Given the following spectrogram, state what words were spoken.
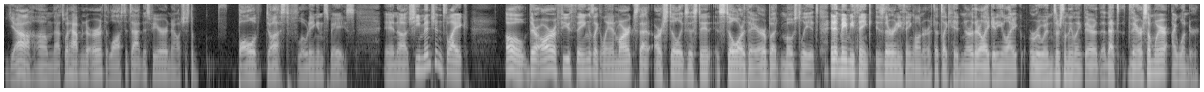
Yeah, um, that's what happened to Earth. It lost its atmosphere and now it's just a ball of dust floating in space. And uh, she mentions like Oh, there are a few things like landmarks that are still existent, still are there, but mostly it's and it made me think, is there anything on Earth that's like hidden? Are there like any like ruins or something like there that's there somewhere? I wonder.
